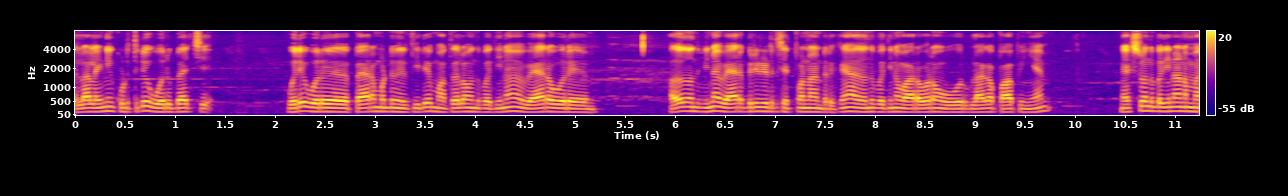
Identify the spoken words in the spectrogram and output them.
எல்லா லைனையும் கொடுத்துட்டு ஒரு பேட்ச் ஒரே ஒரு பேரை மட்டும் நிறுத்திட்டு மற்றதெல்லாம் வந்து பார்த்திங்கன்னா வேறு ஒரு அதாவது வந்து பார்த்திங்கன்னா வேறு பீரியட் எடுத்து செட் பண்ணலான்னு இருக்கேன் அது வந்து பார்த்திங்கன்னா வார வாரம் ஒவ்வொரு விலாகாக பார்ப்பீங்க நெக்ஸ்ட் வந்து பார்த்திங்கன்னா நம்ம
